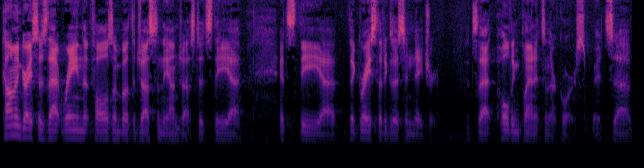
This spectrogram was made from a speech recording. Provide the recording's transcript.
Common grace is that rain that falls on both the just and the unjust. It's the, uh, it's the, uh, the grace that exists in nature. It's that holding planets in their course. It's, um,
